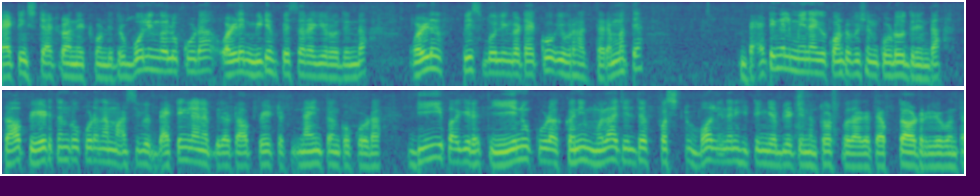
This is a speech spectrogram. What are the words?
ಬ್ಯಾಟಿಂಗ್ ಸ್ಟ್ಯಾಟ್ಗಳನ್ನು ಇಟ್ಕೊಂಡಿದ್ರು. ಬೌಲಿಂಗಲ್ಲೂ ಕೂಡ ಒಳ್ಳೆ ಮೀಡಿಯಂ ಪೇಸರ್ ಆಗಿರೋದ್ರಿಂದ ಒಳ್ಳೆ ಪೀಸ್ ಬೌಲಿಂಗ್ ಅಟ್ಯಾಕು ಇವ್ರು ಹಾಕ್ತಾರೆ. ಮತ್ತು ಬ್ಯಾಟಿಂಗಲ್ಲಿ ಆಗಿ ಕಾಂಟ್ರಿಬ್ಯೂಷನ್ ಕೊಡೋದ್ರಿಂದ ಟಾಪ್ ಏಟ್ ತನಕ ಕೂಡ ನಮ್ಮ R C B batting lineup ಇದೆ. ಟಾಪ್ ಏಟ್ ನೈನ್ ತನಕ ಕೂಡ ಡೀಪ್ ಆಗಿರುತ್ತೆ. ಏನೂ ಕೂಡ ಕನಿ ಮುಲಾಜಿಲ್ದೆ ಫಸ್ಟ್ ಬಾಲಿಂದನೇ ಹಿಟ್ಟಿಂಗ್ ಎಬಿಲಿಟಿನ ತೋರಿಸ್ಬೋದಾಗುತ್ತೆ. ಅಪ್ ಆರ್ಡರ್ ಇರುವಂಥ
